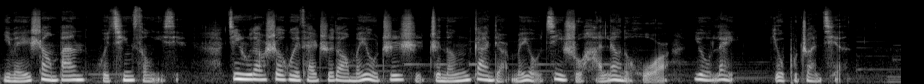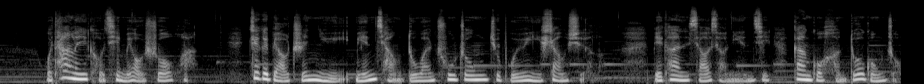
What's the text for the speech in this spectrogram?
以为上班会轻松一些，进入到社会才知道没有知识，只能干点没有技术含量的活儿，又累又不赚钱。我叹了一口气，没有说话。这个表侄女勉强读完初中就不愿意上学了，别看小小年纪，干过很多工种。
